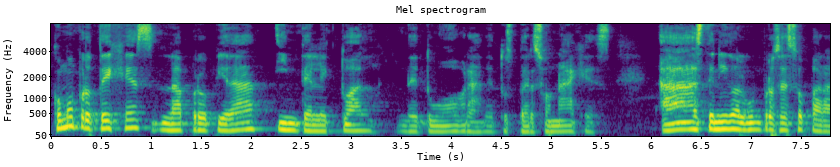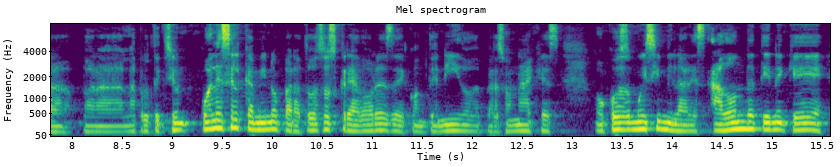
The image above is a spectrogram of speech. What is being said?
cómo proteges la propiedad intelectual de tu obra, de tus personajes. ¿Has tenido algún proceso para, para, la protección? ¿Cuál es el camino para todos esos creadores de contenido, de personajes o cosas muy similares? ¿A dónde tiene que,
